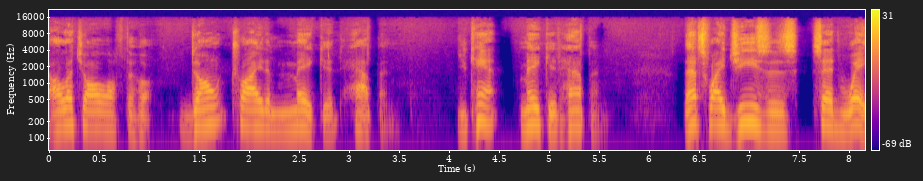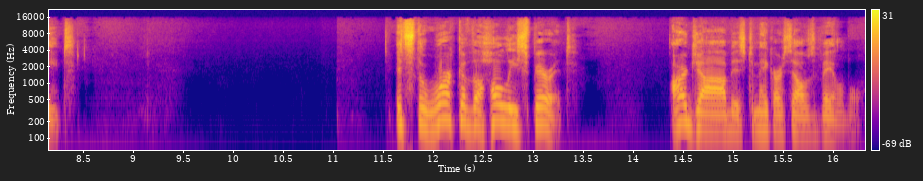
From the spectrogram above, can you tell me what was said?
I'll let you all off the hook. Don't try to make it happen. You can't make it happen. That's why Jesus said, wait. It's the work of the Holy Spirit. Our job is to make ourselves available.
